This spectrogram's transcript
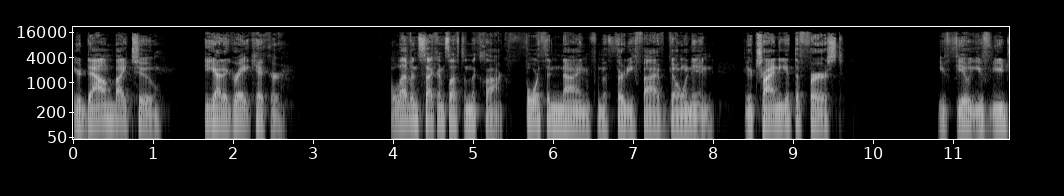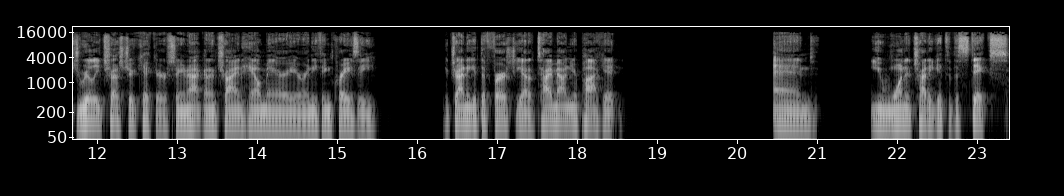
You're down by two. You got a great kicker. 11 seconds left on the clock. Fourth and nine from the 35 going in. You're trying to get the first. You feel you you really trust your kicker, so you're not going to try and hail mary or anything crazy. You're trying to get the first. You got a timeout in your pocket, and you want to try to get to the sticks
